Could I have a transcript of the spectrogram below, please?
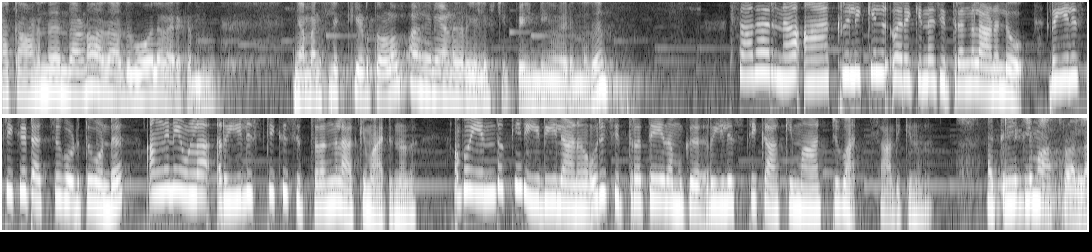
ആ കാണുന്നത് എന്താണോ അത് അതുപോലെ വരയ്ക്കുന്നത്. ഞാൻ മനസ്സിലാക്കിയെടുത്തോളം അങ്ങനെയാണ് റിയലിസ്റ്റിക് പെയിന്റിങ് വരുന്നത്. സാധാരണ ആക്രിലിക്കിൽ വരയ്ക്കുന്ന ചിത്രങ്ങളാണല്ലോ റിയലിസ്റ്റിക് ടച്ച് കൊടുത്തുകൊണ്ട് അങ്ങനെയുള്ള റിയലിസ്റ്റിക് ചിത്രങ്ങളാക്കി മാറ്റുന്നത്. അപ്പോൾ എന്തൊക്കെ രീതിയിലാണ് ഒരു ചിത്രത്തെ നമുക്ക് റിയലിസ്റ്റിക് ആക്കി മാറ്റുവാൻ സാധിക്കുന്നത്? അക്രിലിക്കിൽ മാത്രമല്ല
